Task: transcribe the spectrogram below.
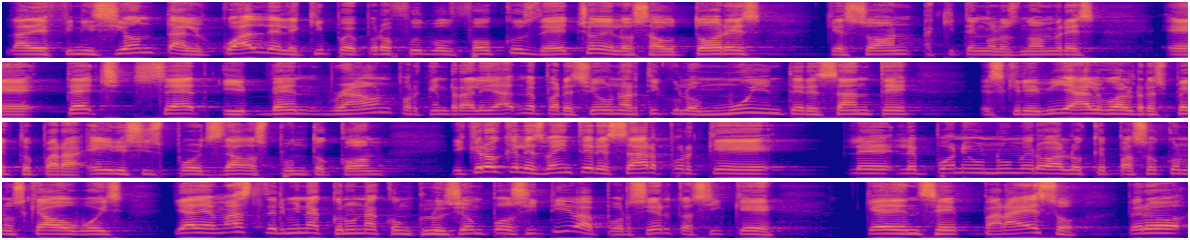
la definición tal cual del equipo de Pro Football Focus. De hecho, de los autores que son, aquí tengo los nombres, eh, Tech, Seth y Ben Brown, porque en realidad me pareció un artículo muy interesante. Escribí algo al respecto para abcsportsdallas.com y creo que les va a interesar porque le, pone un número a lo que pasó con los Cowboys y además termina con una conclusión positiva, por cierto, así que quédense para eso. Pero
